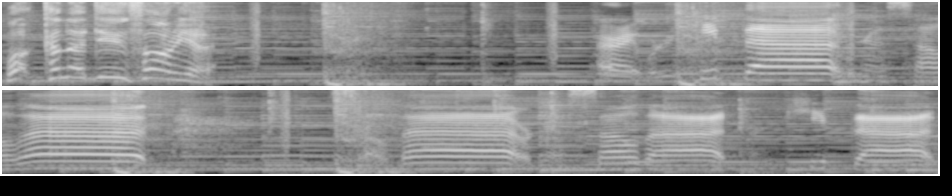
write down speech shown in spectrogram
what can I do for you? All right, we're gonna keep that. We're gonna sell that. Sell that. We're gonna sell that. Keep that.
